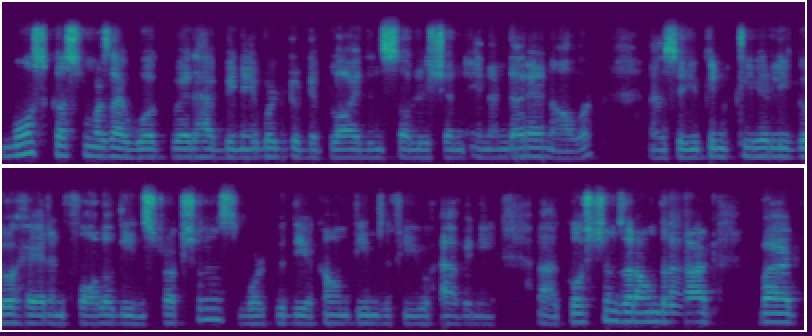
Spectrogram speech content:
Most customers I work with have been able to deploy this solution in under an hour. And so you can clearly go ahead and follow the instructions, work with the account teams if you have any uh, questions around that. But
